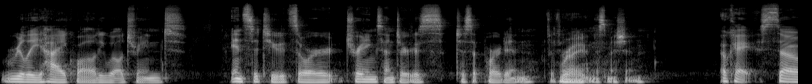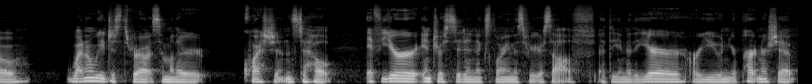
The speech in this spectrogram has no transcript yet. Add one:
really high quality, well trained institutes or training centers to support in fulfilling right. this mission. Okay, so why don't we just throw out some other questions to help if you're interested in exploring this for yourself at the end of the year or you and your partnership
